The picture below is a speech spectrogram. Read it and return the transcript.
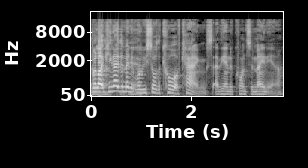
But like you know, the minute where we saw the Court of Kangs at the end of Quantumania,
